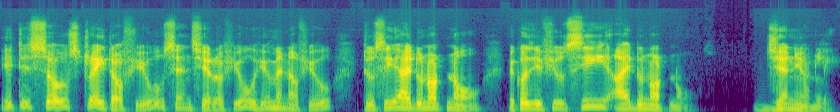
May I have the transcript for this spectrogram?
It is so straight of you, sincere of you, human of you to see I do not know, because if you see I do not know, genuinely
